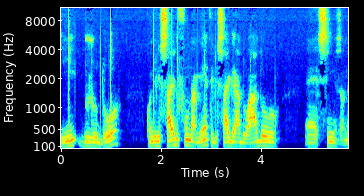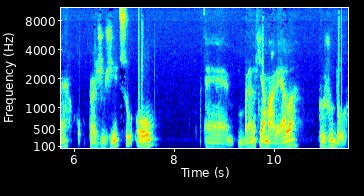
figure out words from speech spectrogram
e judô quando ele sai do fundamento, ele sai graduado é, cinza, né? Para jiu-jitsu ou é, branca e amarela para o judô.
